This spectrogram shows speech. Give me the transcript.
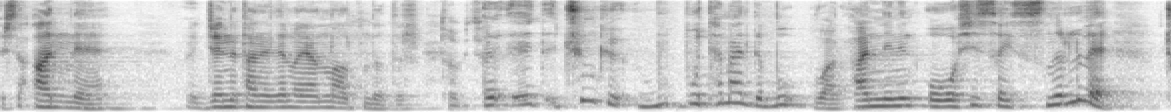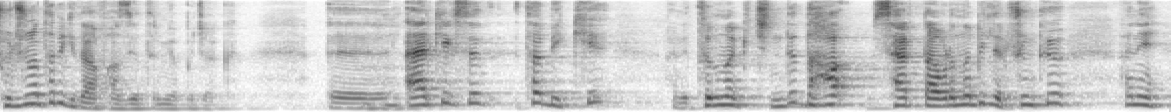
İşte anne, cennet annelerin ayağının altındadır. Tabii, tabii. E, e, çünkü bu, bu temelde bu var. Annenin oosit sayısı sınırlı ve çocuğuna tabii ki daha fazla yatırım yapacak. E, erkekse tabii ki hani tırnak içinde daha sert davranabilir. Çünkü hani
